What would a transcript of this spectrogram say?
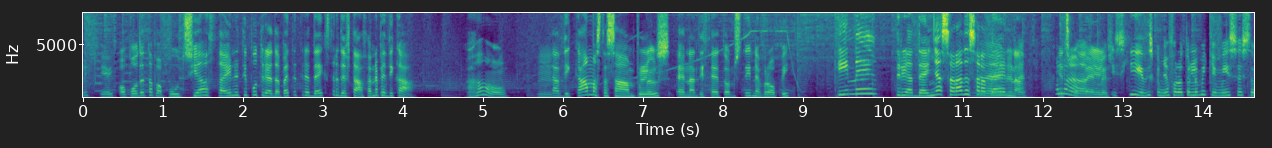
OK, OK. Οπότε τα παπούτσια θα είναι τύπου 35, 36, 37. Θα είναι παιδικά. Wow. Μμ. Τα δικά μας τα samples, εν αντιθέσει στην Ευρώπη, είναι 39, 40, 41 Ναι, ναι, ναι. Για τις Καλά, κοπέλες. Ισχύει, είδες, καμιά φορά το λέμε και εμείς στα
